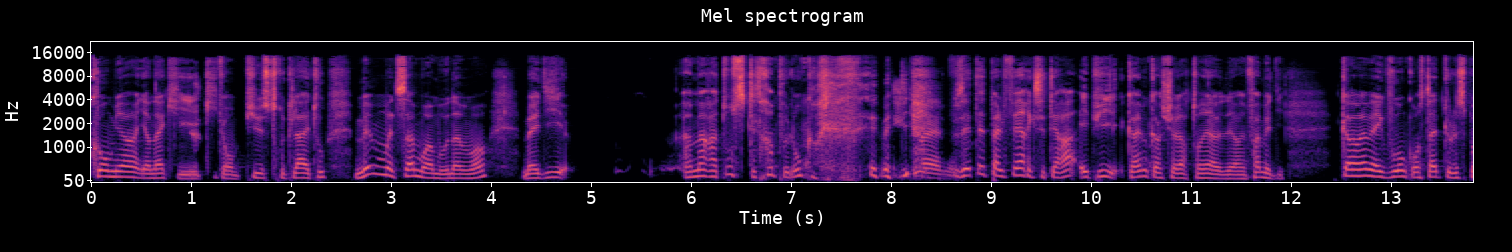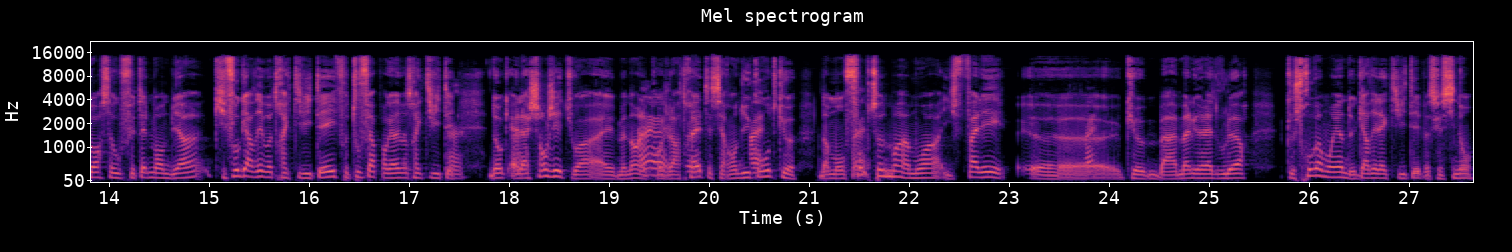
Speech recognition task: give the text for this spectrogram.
combien il y en a qui, qui ont pu ce truc-là et tout. Même mon médecin, moi, à un moment, m'a dit un marathon, c'est peut-être un peu long quand même. dit, vous allez peut-être pas le faire, etc. Et puis, quand même, quand je suis allé retourner la dernière fois, il m'a dit, quand même avec vous, on constate que le sport, ça vous fait tellement de bien qu'il faut garder votre activité, il faut tout faire pour garder votre activité. Donc, elle a changé, tu vois. Et maintenant, elle est proche de la retraite et s'est rendu compte que dans mon fonctionnement à moi, il fallait euh, que, bah, malgré la douleur, que je trouve un moyen de garder l'activité parce que sinon,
